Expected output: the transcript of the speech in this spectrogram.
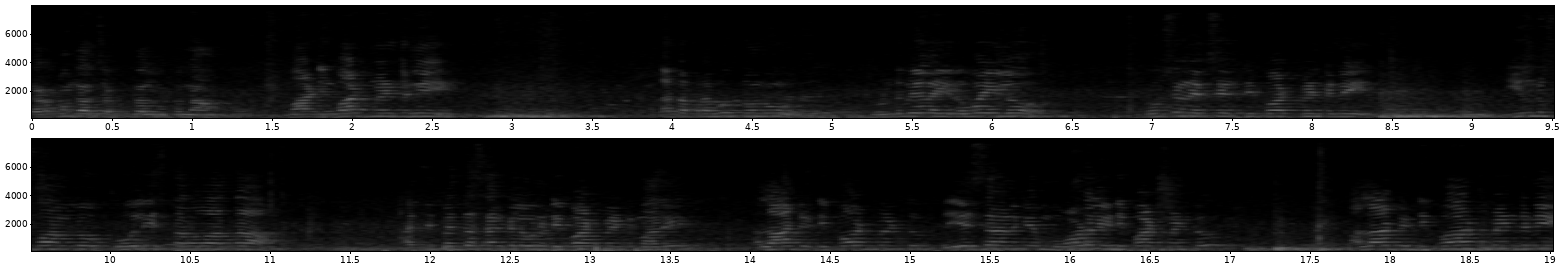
గర్వంగా చెప్పగలుగుతున్నాం. మా డిపార్ట్మెంట్ని గత ప్రభుత్వము రెండు వేల ఇరవైలో సోషల్ ఎక్సైజ్ డిపార్ట్మెంట్ని యూనిఫామ్లో పోలీస్ తర్వాత అతి పెద్ద సంఖ్యలో ఉన్న డిపార్ట్మెంట్ మాది. అలాంటి డిపార్ట్మెంట్ దేశానికే మోడల్ ఈ డిపార్ట్మెంట్. అలాంటి డిపార్ట్మెంట్ని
